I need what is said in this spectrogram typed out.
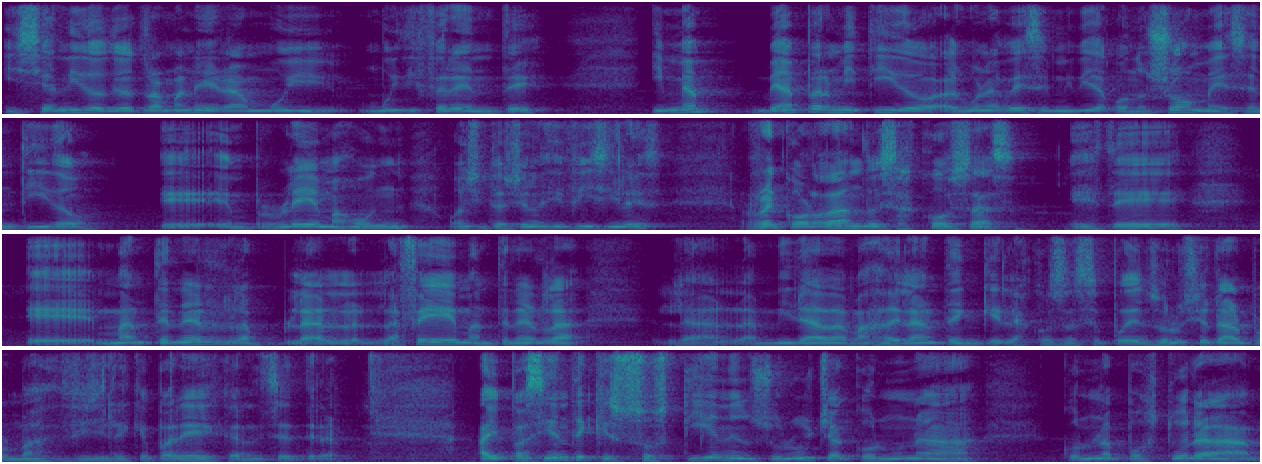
y se han ido de otra manera muy, muy diferente, y me ha, me ha permitido algunas veces en mi vida, cuando yo me he sentido eh, en problemas o en, situaciones difíciles, recordando esas cosas, este, eh, mantener la, la- fe, mantener la, la- mirada más adelante en que las cosas se pueden solucionar por más difíciles que parezcan, etc. Hay pacientes que sostienen su lucha con una, con una postura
